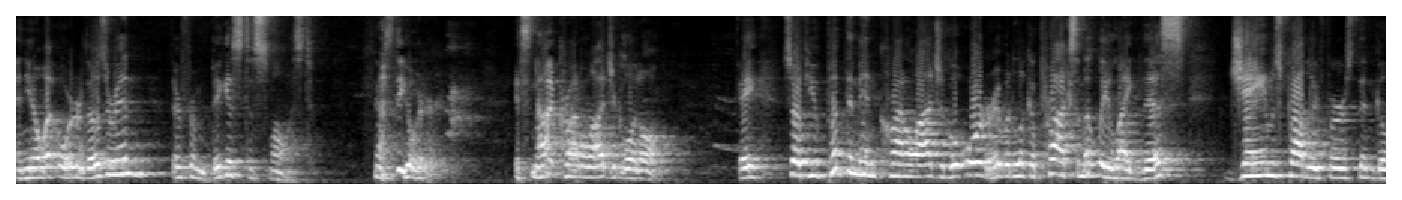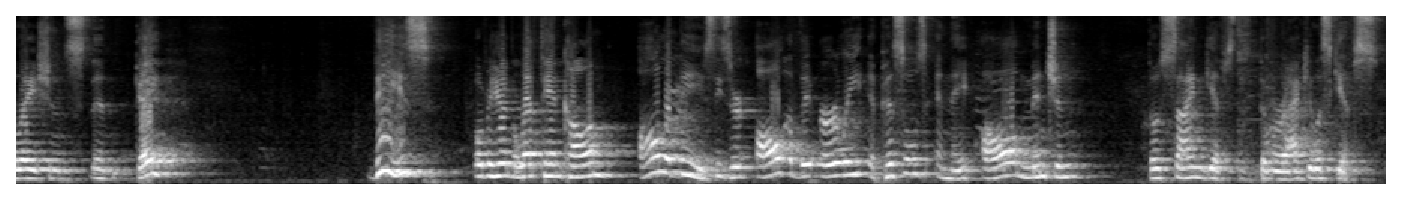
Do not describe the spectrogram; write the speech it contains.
And you know what order those are in? They're from biggest to smallest. That's the order. It's not chronological at all. Okay? So if you put them in chronological order, it would look approximately like this. James probably first, then Galatians, then, okay? These, over here in the left hand column, all of these, these are all of the early epistles, and they all mention those sign gifts, the miraculous gifts.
